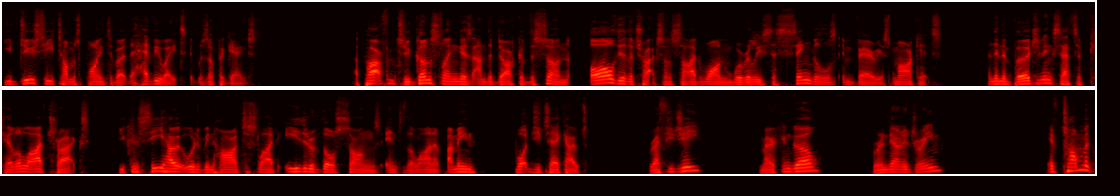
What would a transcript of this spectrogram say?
you do see Tom's point about the heavyweights it was up against. Apart from Two Gunslingers and The Dark of the Sun, all the other tracks on side one were released as singles in various markets. And in a burgeoning set of killer live tracks, you can see how it would have been hard to slide either of those songs into the lineup. I mean, what do you take out? Refugee? American Girl? Running Down a Dream? If Tom had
